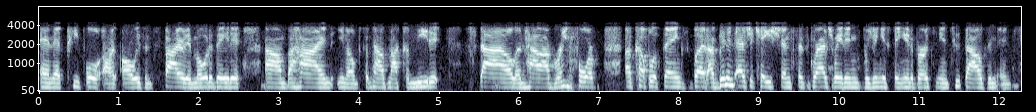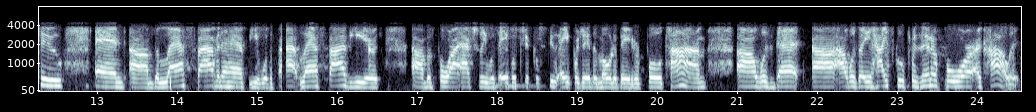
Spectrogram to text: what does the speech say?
and that people are always inspired and motivated um, behind you know sometimes my comedic style and how I bring forth a couple of things. But I've been in education since graduating Virginia State University in 2002, and um, the last five and a half years, well, the five, last five years uh, before I actually was able to pursue April J. the Motivator full time, uh, was that uh, I was a high school presenter for a college,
